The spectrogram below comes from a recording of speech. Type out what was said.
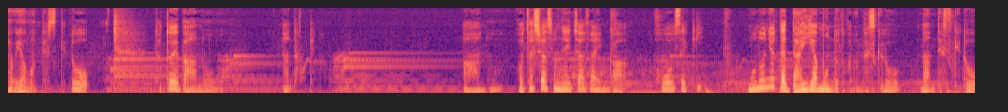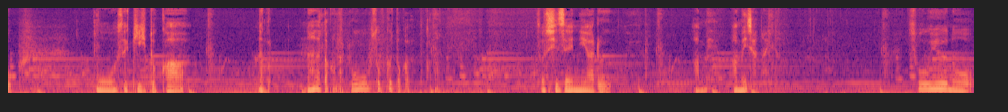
いを読むんですけど例えばあのなんだっけな。あの私はそのネイチャーサインが宝石？ものによってはダイヤモンドとかなんですけどなんですけど宝石とかなんか何だったかな？ろうそくとかだったかな。そう自然にある雨雨じゃないな。そういうの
